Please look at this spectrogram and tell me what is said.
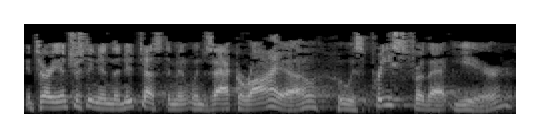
It's very interesting in the New Testament when Zechariah, who was priest for that year,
